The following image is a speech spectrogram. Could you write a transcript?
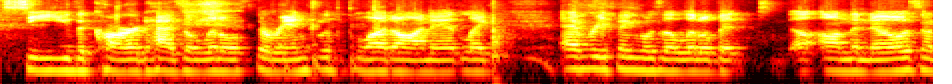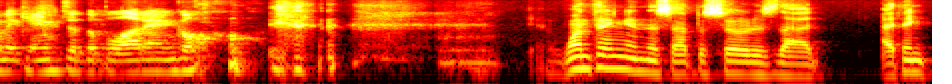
C the card has a little syringe with blood on it. Like everything was a little bit uh, on the nose when it came to the blood angle. One thing in this episode is that I think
